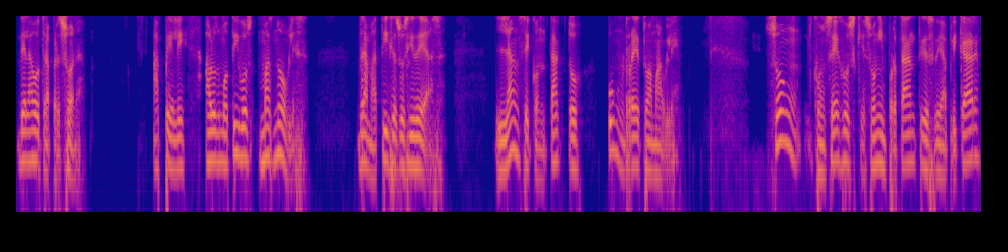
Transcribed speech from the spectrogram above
de la otra persona. Apele a los motivos más nobles. Dramatice sus ideas. Lance contacto un reto amable. Son consejos que son importantes de aplicar,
